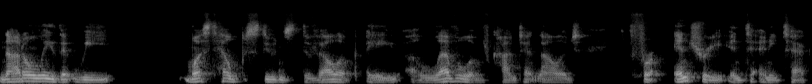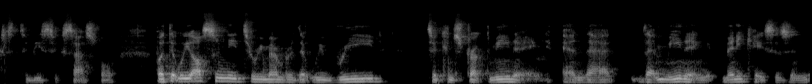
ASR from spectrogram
not only that we must help students develop a, a level of content knowledge for entry into any text to be successful, but that we also need to remember that we read to construct meaning and that that meaning, many cases in,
